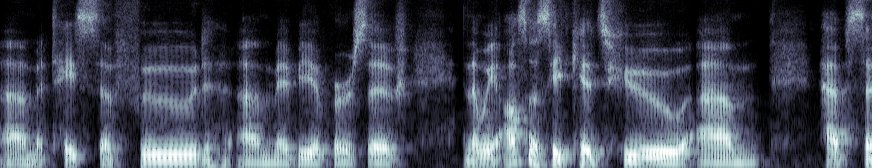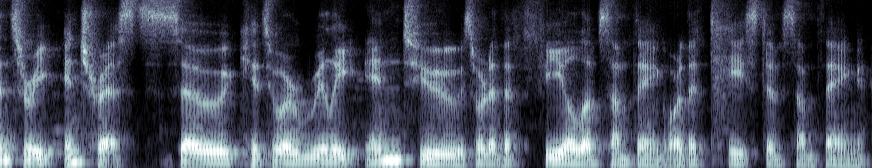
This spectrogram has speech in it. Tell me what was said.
um, tastes of food um, may aversive. And then we also see kids who um, have sensory interests. So kids who are really into sort of the feel of something or the taste of something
